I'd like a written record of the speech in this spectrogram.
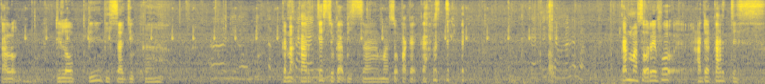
kalau di lobby bisa juga. Di lobi tapi kena karcis juga bisa masuk pakai karcis. Kan masuk Revo ada karcis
